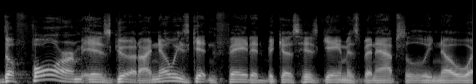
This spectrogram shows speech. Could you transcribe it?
the form is good. I know he's getting faded because his game has been absolutely nowhere.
